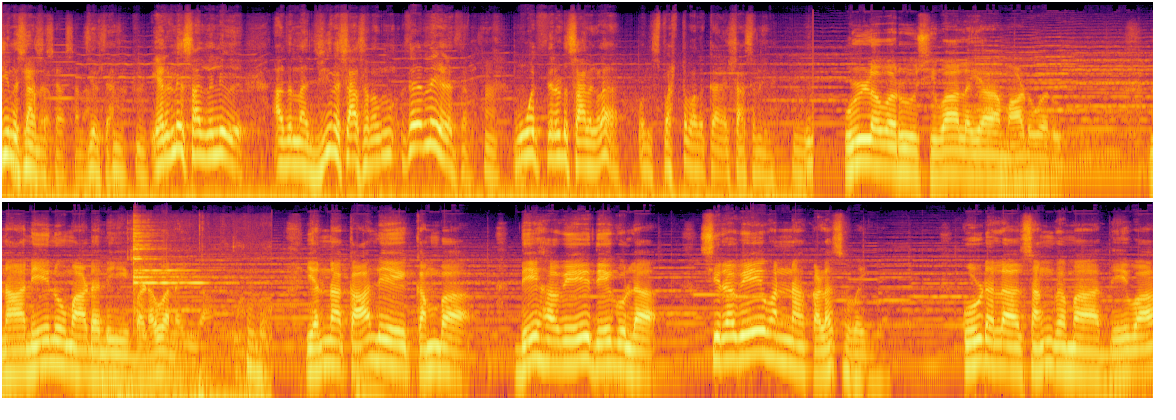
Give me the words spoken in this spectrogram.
ಜೀನ ಶಾಸನ. ಶಾಸನ. ಜೀನ ಶಾಸನ. ಎರಡನೇ ಸಾಲಿನಲ್ಲಿ ಅದನ್ನ ಜೀನ ಶಾಸನ ಅಂತಲೇ ಹೇಳ್ತಾರೆ. ಮೂವತ್ತೆರಡು ಸಾಲುಗಳ ಒಂದು ಸ್ಪಷ್ಟವಾದ ಕ- ಶಾಸನ ಇದೆ. ಉಳ್ಳವರು ಶಿವಾಲಯ ಮಾಡುವರು. ನಾನೇನು ಮಾಡಲಿ ಬಡವನಯ್ಯ. ಎನ್ನ ಕಾಲೇ ಕಂಬ, ದೇಹವೇ ದೇಗುಲ, ಶಿರವೇ ಹೊನ್ನ ಕಳಸವಯ್ಯ. ಕೂಡಲ ಸಂಗಮ ದೇವಾ.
